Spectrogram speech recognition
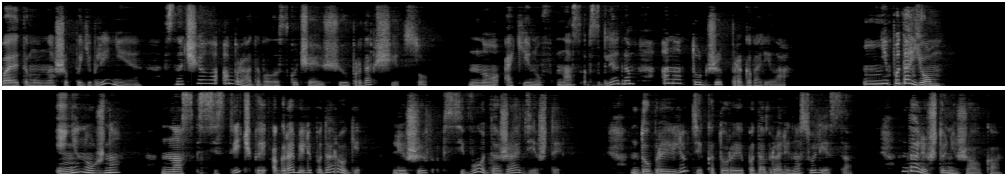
Поэтому наше появление сначала обрадовало скучающую продавщицу, но, окинув нас взглядом, она тут же проговорила. «Не подаем». «И не нужно. Нас с сестричкой ограбили по дороге, лишив всего даже одежды. Добрые люди, которые подобрали нас у леса, дали, что не жалко.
